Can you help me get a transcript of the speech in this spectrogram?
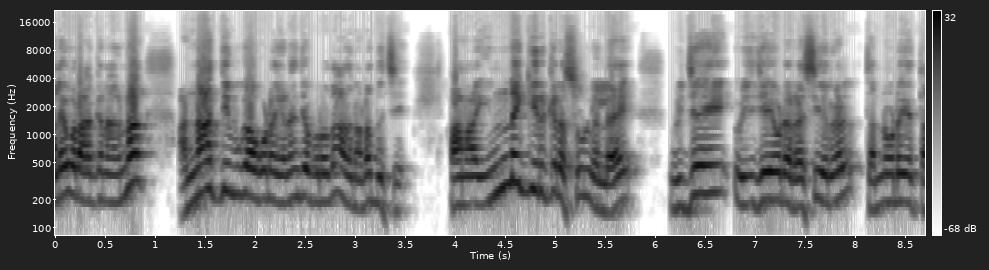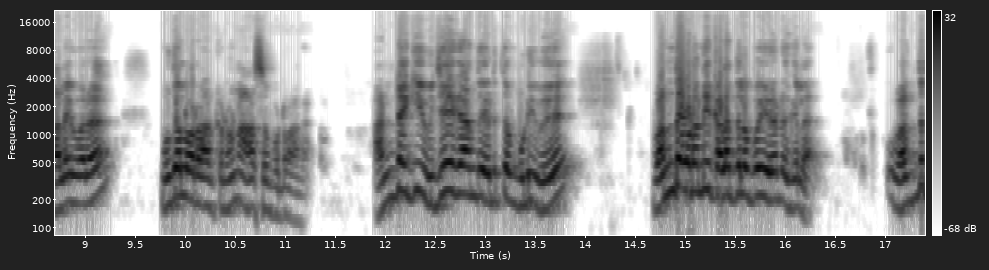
தலைவர் ஆக்குனாங்கன்னா அதிமுக கூட இணைஞ்ச பிறகு தான் அது நடந்துச்சு. ஆனால் இன்னைக்கு இருக்கிற சூழ்நிலை விஜய் விஜயோட ரசிகர்கள் தன்னுடைய தலைவரை முதல்வராக்கணும்னு ஆசைப்படுறாங்க. அன்னைக்கு விஜயகாந்த் எடுத்த முடிவு வந்த உடனே களத்தில் போய் எடுக்கல. வந்த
